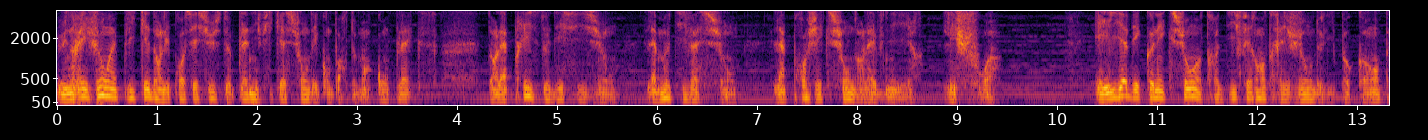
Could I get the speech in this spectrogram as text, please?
Une région impliquée dans les processus de planification des comportements complexes, dans la prise de décision, la motivation, la projection dans l'avenir, les choix. Et il y a des connexions entre différentes régions de l'hippocampe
